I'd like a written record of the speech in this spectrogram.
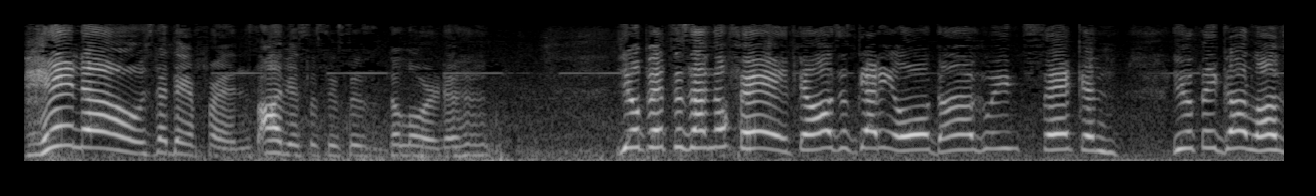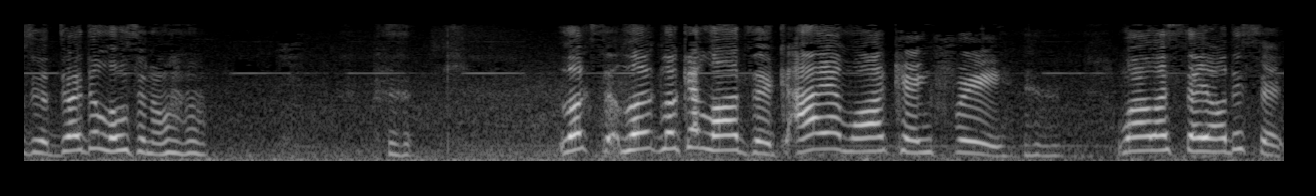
he knows the difference. Obviously, this is the Lord. you bitches have no faith. You're all just getting old, ugly, sick, and you think God loves you. They're delusional. look, look, look at logic. I am walking free while I say all this shit.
